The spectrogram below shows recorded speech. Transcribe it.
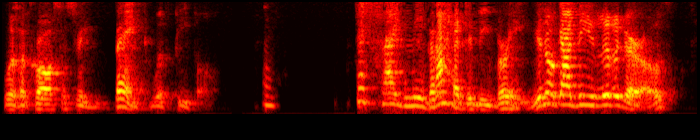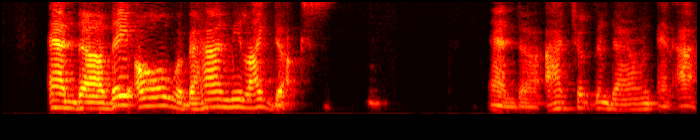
was across the street, banked with people. Mm. That frightened me, but I had to be brave. You know, got these little girls, and uh, they all were behind me like ducks. And uh, I took them down, and I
